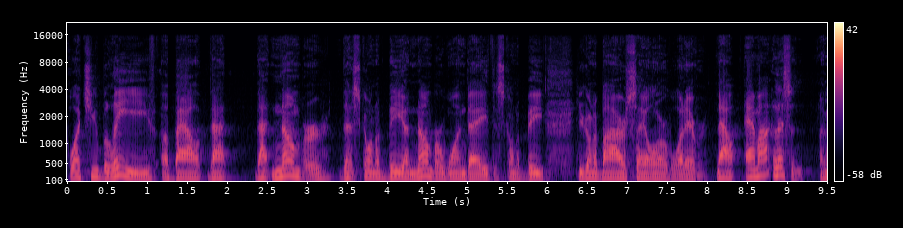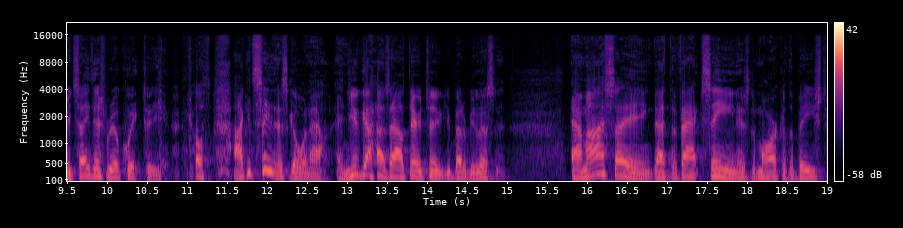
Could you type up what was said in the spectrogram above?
what you believe about that, that number that's going to be a number one day that's going to be, you're going to buy or sell or whatever. Now, am I, listen, let me say this real quick to you because I can see this going out. And you guys out there too, you better be listening. Am I saying that the vaccine is the mark of the beast?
